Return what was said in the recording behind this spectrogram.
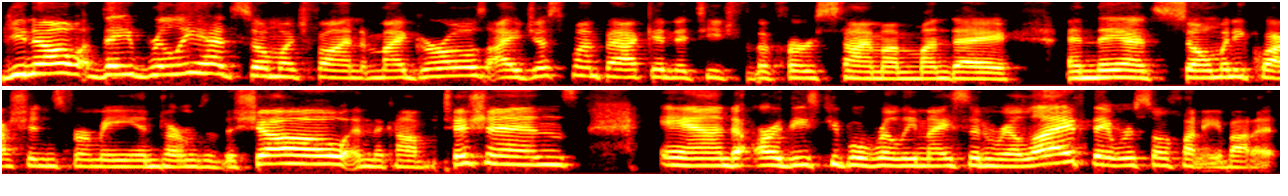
You know, they really had so much fun. My girls, I just went back in to teach for the first time on Monday, and they had so many questions for me in terms of the show and the competitions. And are these people really nice in real life? They were so funny about it.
